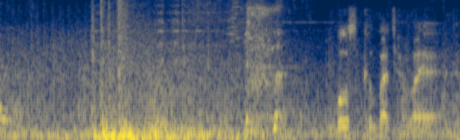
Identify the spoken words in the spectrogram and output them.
모스크바 잡아야 돼.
